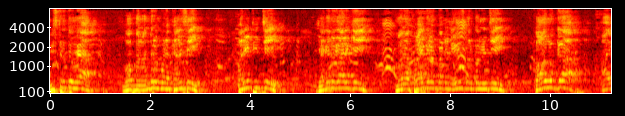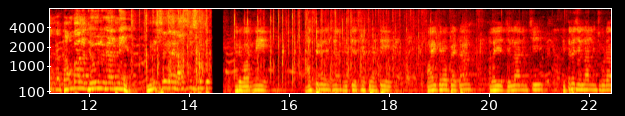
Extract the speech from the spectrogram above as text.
విస్తృతంగా మనందరం కూడా కలిసి పర్యటించి జగన్ గారికి మన పాయకరావుపేట నియోజకవర్గం నుంచి కానుగ్గా ఆ యొక్క కంబాల జోగులు గారిని మినిస్టర్ గారి ఆశీస్సులతో మరి వారిని ఆశీర్వదించడానికి విచ్చేసినటువంటి పాయకరావుపేట అలాగే జిల్లా నుంచి ఇతర జిల్లాల నుంచి కూడా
